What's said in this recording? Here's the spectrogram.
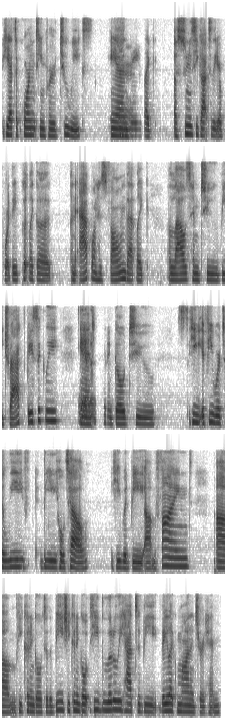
he had to quarantine for two weeks, and mm-hmm. they like as soon as he got to the airport, they put like a an app on his phone that like allows him to be tracked basically, yeah. and he couldn't go to he if he were to leave the hotel, he would be um, fined. Um, he couldn't go to the beach. He couldn't go. He literally had to be. They like monitored him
